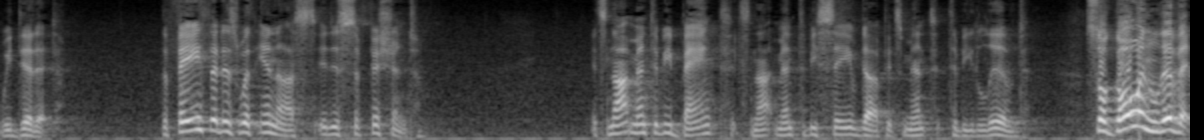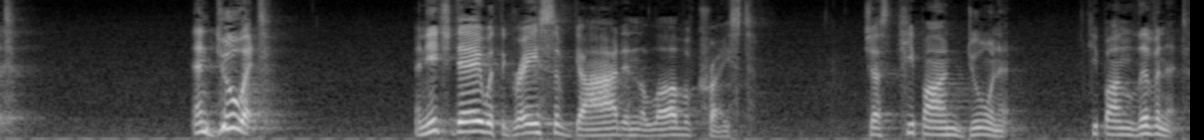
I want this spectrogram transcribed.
We did it. The faith that is within us, it is sufficient. It's not meant to be banked, it's not meant to be saved up, it's meant to be lived. So go and live it. And do it. And each day, with the grace of God and the love of Christ, just keep on doing it. Keep on living it.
